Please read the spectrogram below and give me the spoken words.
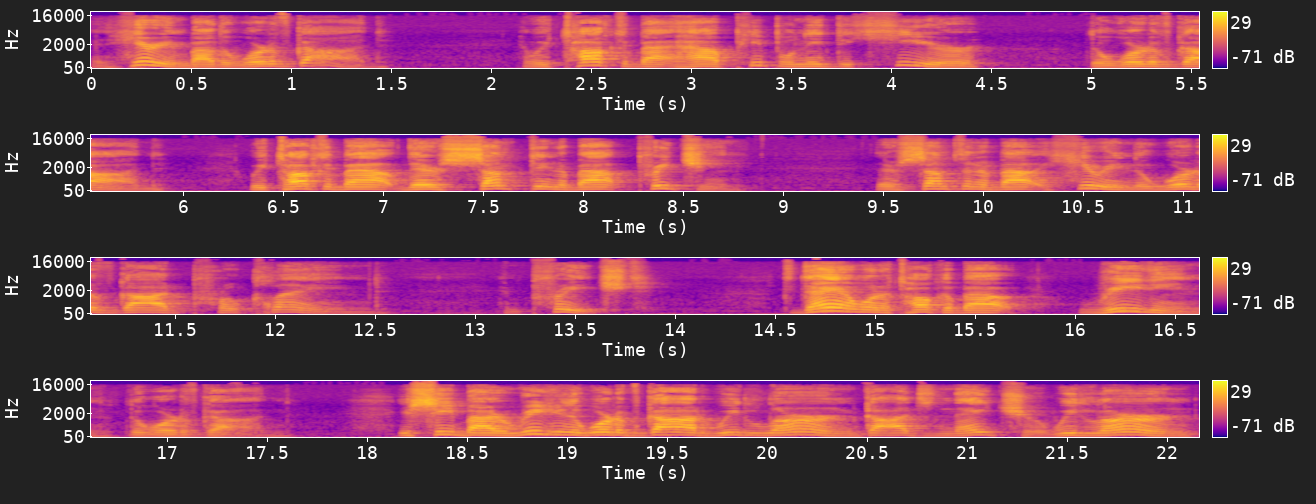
and hearing by the Word of God. And we talked about how people need to hear the Word of God. We talked about there's something about preaching, there's something about hearing the Word of God proclaimed and preached. Today I want to talk about reading the Word of God. You see, by reading the Word of God, we learn God's nature. We learn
